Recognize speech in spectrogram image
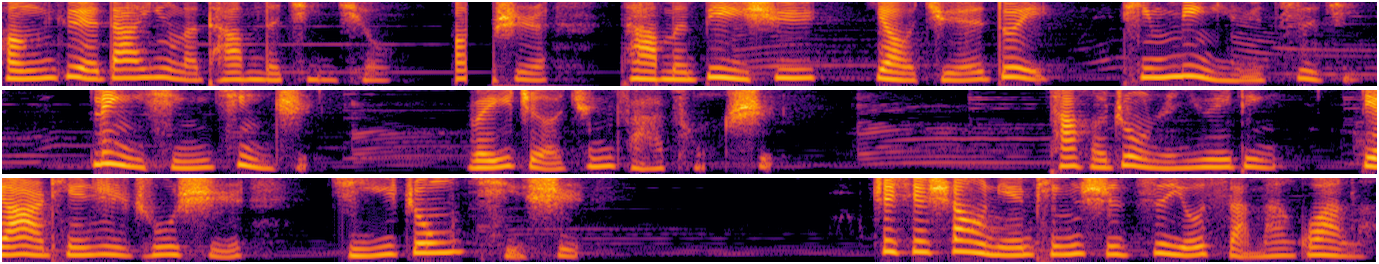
彭越答应了他们的请求，是他们必须要绝对听命于自己，令行禁止，违者军法从事。他和众人约定，第二天日出时集中起事。这些少年平时自由散漫惯了，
